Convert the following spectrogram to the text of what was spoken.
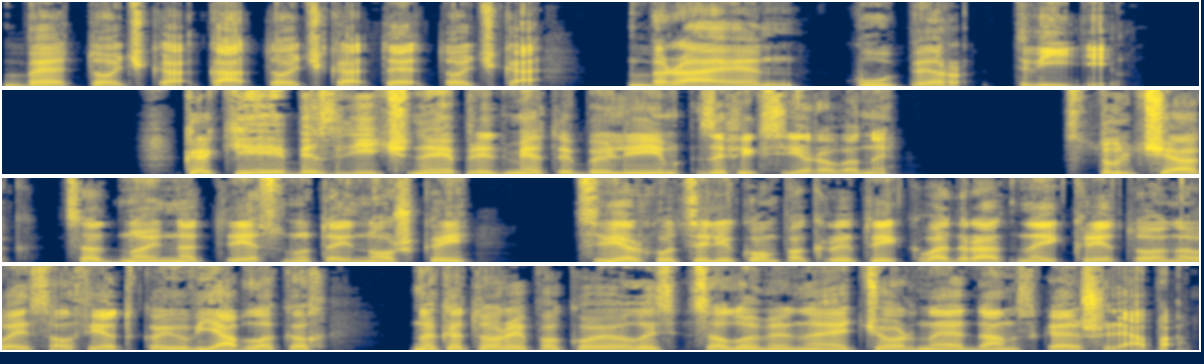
B.K.T. Брайан Купер Твиди. Какие безличные предметы были им зафиксированы? Стульчак с одной натреснутой ножкой, сверху целиком покрытый квадратной кретоновой салфеткой в яблоках, на которой покоилась соломенная черная дамская шляпа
